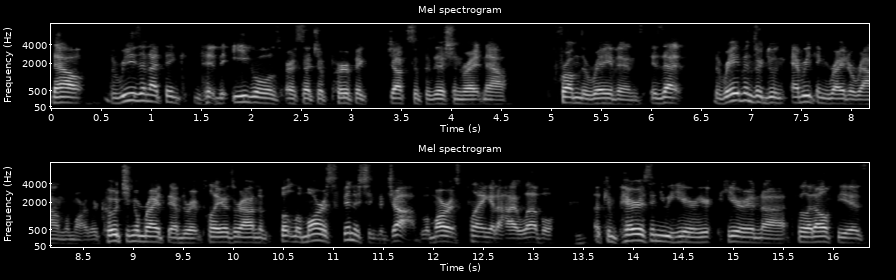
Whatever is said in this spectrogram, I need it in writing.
Now, the reason I think the, the Eagles are such a perfect juxtaposition right now from the Ravens is that the Ravens are doing everything right around Lamar. They're coaching him right. They have the right players around him, but Lamar is finishing the job. Lamar is playing at a high level. A comparison you hear here in uh, Philadelphia is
